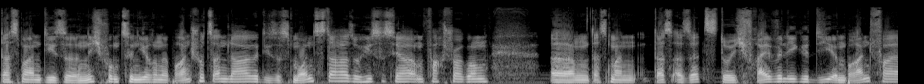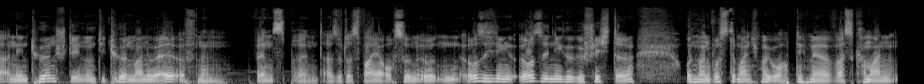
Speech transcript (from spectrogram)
dass man diese nicht funktionierende Brandschutzanlage, dieses Monster, so hieß es ja im Fachjargon, ähm, dass man das ersetzt durch Freiwillige, die im Brandfall an den Türen stehen und die Türen manuell öffnen wenn es brennt. Also das war ja auch so eine, eine irrsinnige, irrsinnige Geschichte und man wusste manchmal überhaupt nicht mehr, was kann man,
